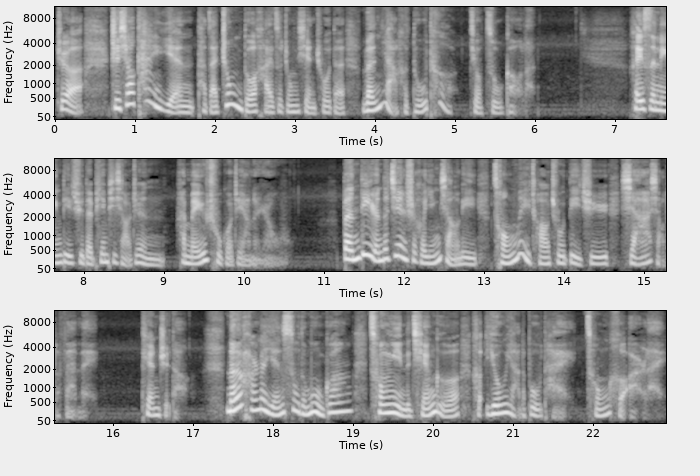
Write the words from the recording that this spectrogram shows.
这只需要看一眼他在众多孩子中显出的文雅和独特就足够了。黑森林地区的偏僻小镇还没出过这样的人物，本地人的见识和影响力从未超出地区狭小的范围。天知道。男孩那严肃的目光、聪颖的前额和优雅的步态从何而来？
